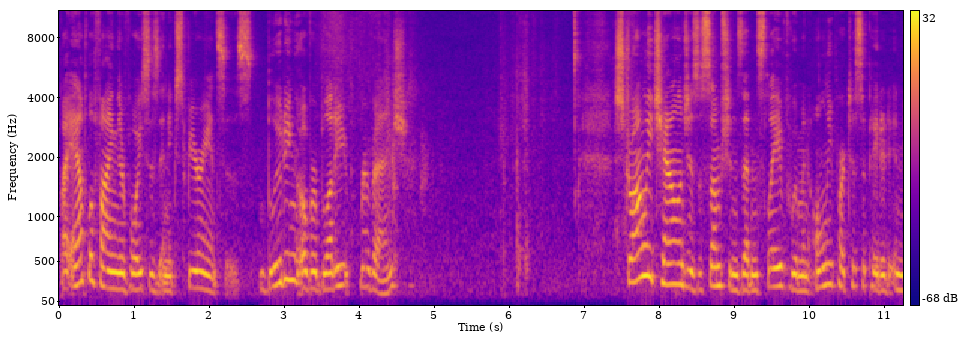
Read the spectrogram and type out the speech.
By amplifying their voices and experiences, brooding over bloody revenge, strongly challenges assumptions that enslaved women only participated in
